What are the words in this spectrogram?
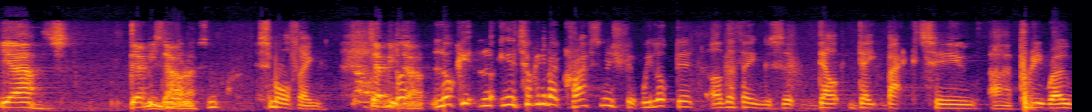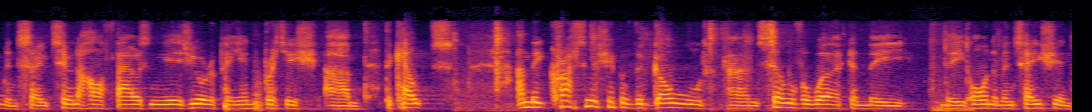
Yeah, Debbie small, Downer. Small thing. Debbie but Downer. Look at look, you're talking about craftsmanship. We looked at other things that dealt, date back to uh, pre-Roman, so two and a half thousand years, European, British, um, the Celts, and the craftsmanship of the gold and silver work and the the ornamentation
